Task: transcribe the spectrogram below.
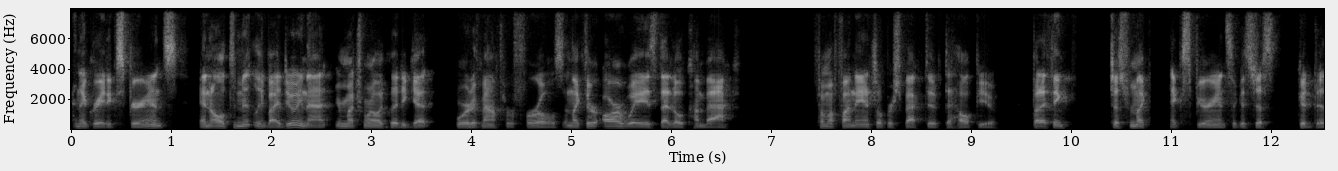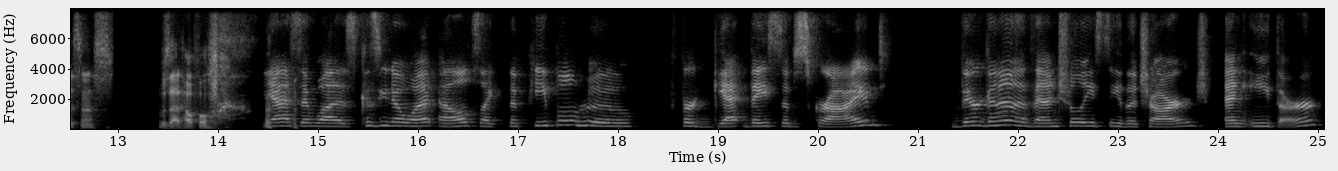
and a great experience. And ultimately, by doing that, you're much more likely to get word of mouth referrals. And like there are ways that it'll come back from a financial perspective to help you. But I think just from like experience, like it's just good business. Was that helpful? yes, it was. Cause you know what else? Like the people who forget they subscribed, they're going to eventually see the charge and either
